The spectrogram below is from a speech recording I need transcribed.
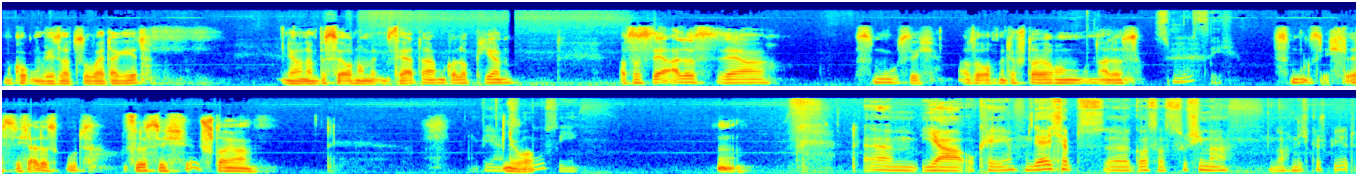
Mal gucken, wie es halt so weitergeht. Ja, und dann bist du ja auch noch mit dem Pferd da am Galoppieren. Also es ist sehr alles sehr smoothig. Also auch mit der Steuerung und alles. Smoothig. Smoothig. Lässt sich alles gut flüssig steuern. Wie ein ja. Smoothie. Hm. Ähm, ja, okay. Ja, ich hab's äh, Ghost of Tsushima noch nicht gespielt.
